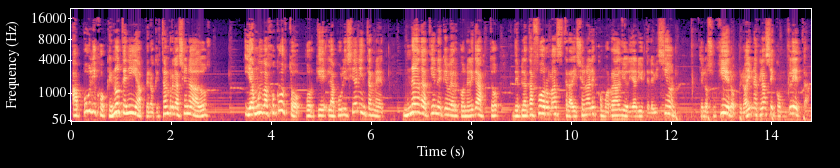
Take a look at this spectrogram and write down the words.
a públicos que no tenía pero que están relacionados y a muy bajo costo, porque la publicidad en Internet nada tiene que ver con el gasto de plataformas tradicionales como radio, diario y televisión. Te lo sugiero, pero hay una clase completa.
